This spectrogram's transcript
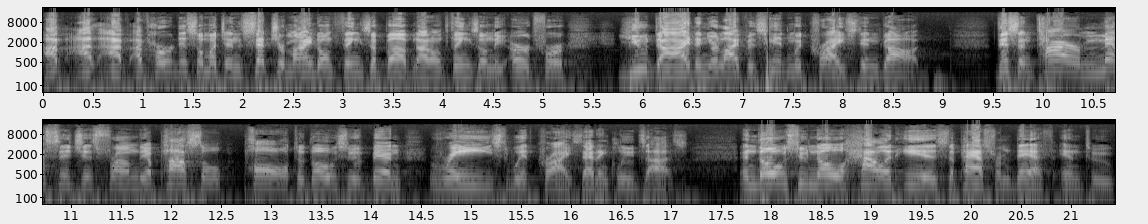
I've, I've, I've heard this so much, and set your mind on things above, not on things on the earth, for you died and your life is hidden with Christ in God. This entire message is from the Apostle Paul to those who have been raised with Christ. That includes us and those who know how it is to pass from death into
